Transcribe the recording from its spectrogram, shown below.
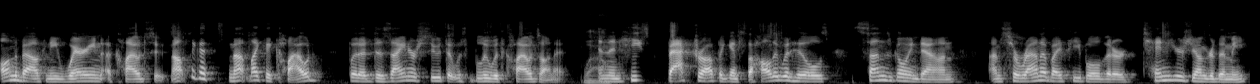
on the balcony wearing a cloud suit, not like a not like a cloud, but a designer suit that was blue with clouds on it. Wow. And then he's backdrop against the Hollywood Hills, sun's going down. I'm surrounded by people that are 10 years younger than me,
